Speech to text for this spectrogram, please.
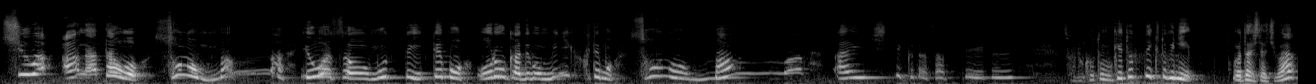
主はあなたをそのまんま弱さを持っていても愚かでも醜くてもそのまんま愛してくださっているそのことを受け取っていく時に私たちは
